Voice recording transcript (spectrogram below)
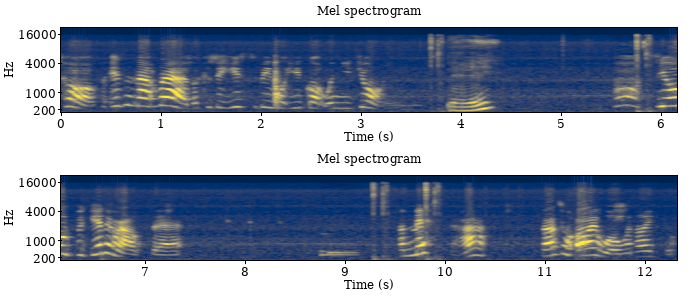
top, isn't that rare? Because it used to be what you got when you joined. Really? Oh, it's the old beginner outfit. I missed that. That's what I wore when I joined.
